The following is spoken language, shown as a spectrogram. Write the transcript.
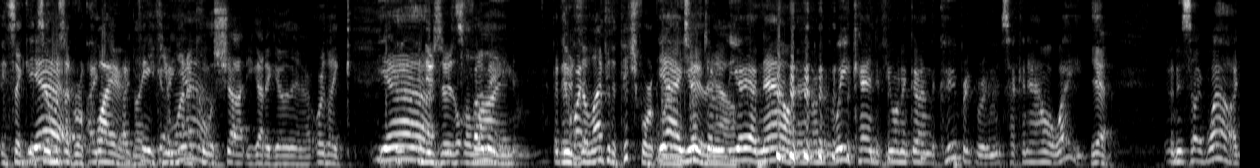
It's like it's almost like yeah, I- required. I like think, if you uh, want yeah. a cool shot, you got to go there. Or like Yeah, there's, there's a funny. line. But the there's que- a line for the pitchfork Yeah, line you have to. now. Yeah, now on, on the weekend, if you want to go in the Kubrick room, it's like an hour wait. Yeah. And it's like, wow, I,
